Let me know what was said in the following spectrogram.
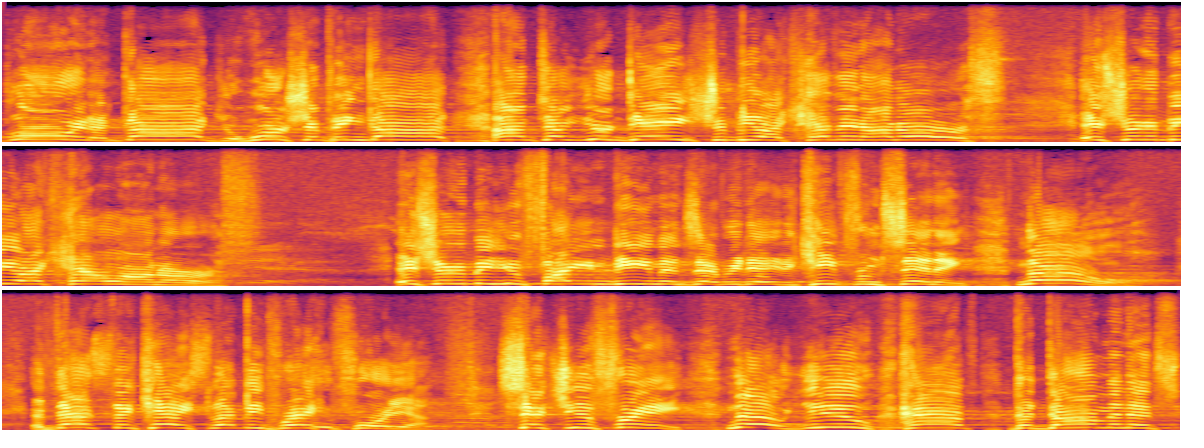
Glory to God. You're worshiping God. I'm telling you, your days should be like heaven on earth. It shouldn't be like hell on earth. It shouldn't be you fighting demons every day to keep from sinning. No. If that's the case, let me pray for you. Set you free. No, you have the dominance.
